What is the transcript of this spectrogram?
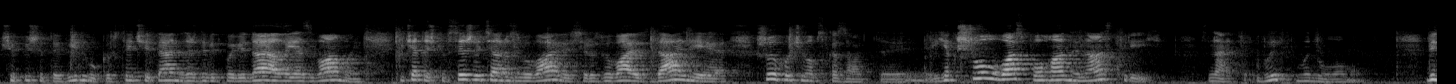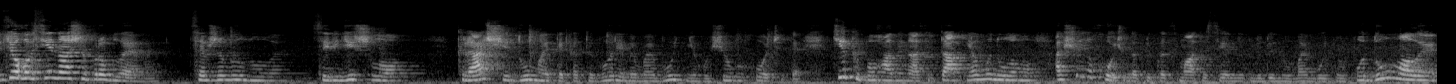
що пишете відгуки. Все читаю, не завжди відповідаю, але я з вами. Дівчаточки, все життя розвиваюсь розвиваюсь далі. Що я хочу вам сказати? Якщо у вас поганий настрій, знаєте, ви в минулому. Від цього всі наші проблеми. Це вже минуле, це відійшло. Краще думайте категоріями майбутнього, що ви хочете. Тільки поганий настрій. Так, я в минулому. А що я хочу, наприклад, мати сильну людину в майбутньому? Подумали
